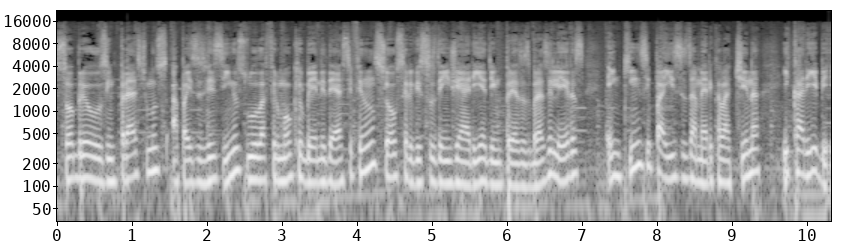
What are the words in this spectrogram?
Sobre os empréstimos a países vizinhos, Lula afirmou que o BNDES financiou serviços de engenharia de empresas brasileiras em 15 países da América Latina e Caribe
